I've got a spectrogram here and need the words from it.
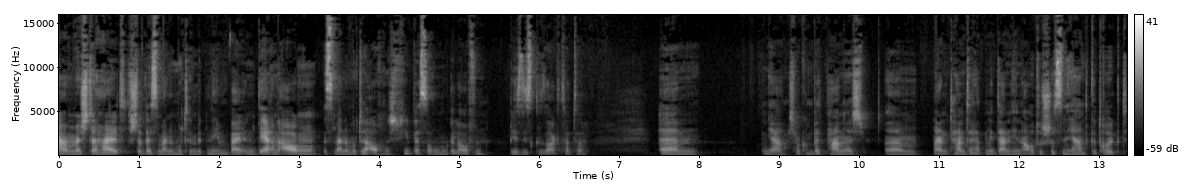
aber möchte halt stattdessen meine Mutter mitnehmen, weil in deren Augen ist meine Mutter auch nicht viel besser rumgelaufen, wie sie es gesagt hatte. Ähm, ja, ich war komplett panisch. Ähm, meine Tante hat mir dann ihren Autoschlüssel in die Hand gedrückt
